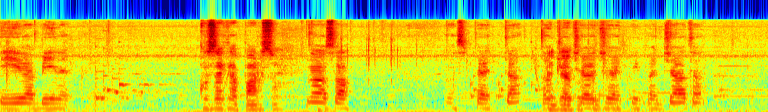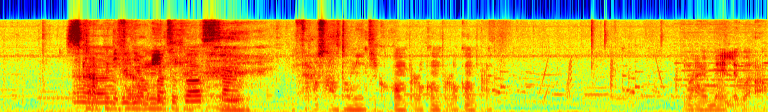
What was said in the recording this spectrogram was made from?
Sì, va bene. Cos'è che è apparso? Non lo so. Aspetta. Ok, c'è tutto. già equipaggiata. Scarpe Eh, di ferro Vediamo quanto mitico. costano. Il ferro salto mitico, compralo, compralo, compralo. Guarda che belle, guarda.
